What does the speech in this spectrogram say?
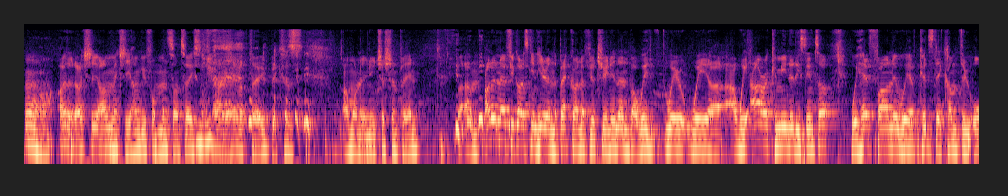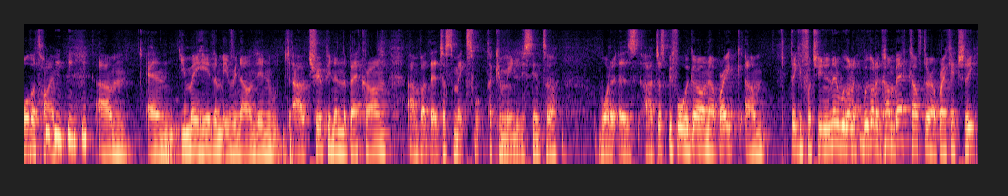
Oh, I don't, actually, I'm actually hungry for mince on toast. I can't have it though because I'm on a nutrition plan. But um, I don't know if you guys can hear in the background if you're tuning in, but we we we are we are a community centre. We have whānau, we have kids that come through all the time, um, and you may hear them every now and then uh, chirping in the background. Um, but that just makes the community centre what it is. Uh, just before we go on our break, um, thank you for tuning in. We're gonna we're gonna come back after our break actually,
